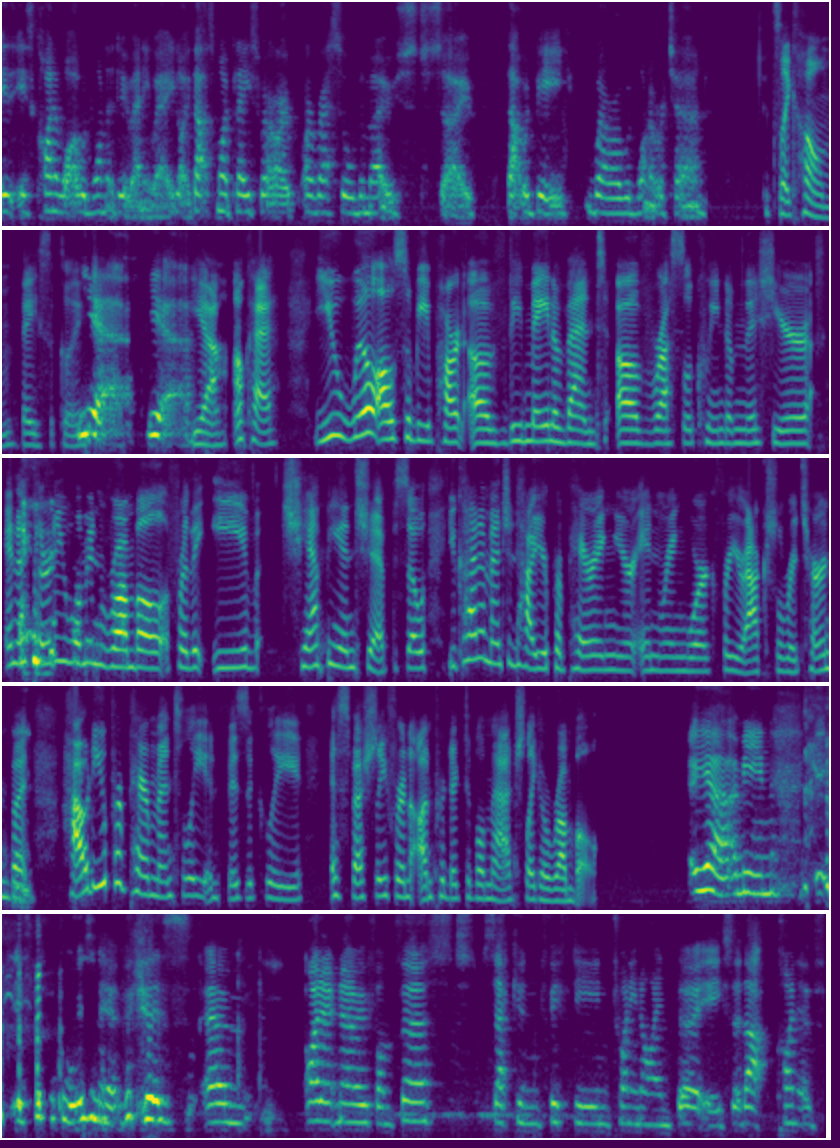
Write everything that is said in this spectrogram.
is, is kind of what I would want to do anyway. Like that's my place where I, I wrestle the most. So that would be where I would want to return. It's like home, basically. Yeah, yeah. Yeah. Okay. You will also be part of the main event of Wrestle Queendom this year in a 30 woman rumble for the Eve championship. So you kind of mentioned how you're preparing your in-ring work for your actual return, but how do you prepare mentally and physically, especially for an unpredictable match like a rumble? Yeah, I mean, it, it's difficult, isn't it? Because um, I don't know if I'm first, second, 15, 29, 30. So that kind of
